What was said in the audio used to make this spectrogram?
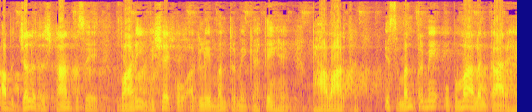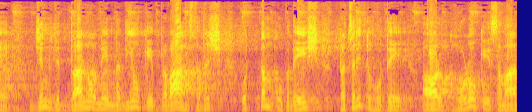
अब जल दृष्टांत से वाणी विषय को अगले मंत्र में कहते हैं। भावार्थ इस मंत्र में उपमा अलंकार है, जिन विद्वानों ने नदियों के प्रवाह सदृश उत्तम उपदेश प्रचलित होते और घोड़ों के समान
